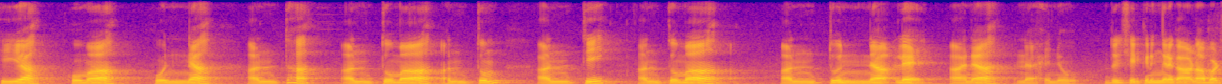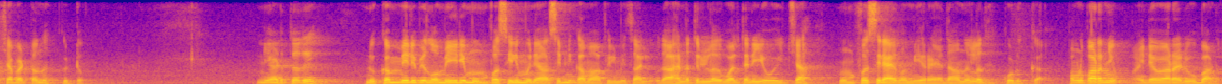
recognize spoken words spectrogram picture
ഹിയ ഹുമാ ഹുന്ന അന്ത അന്തുമാ അന്തും അന്തി അന്തുമാ അന്തുന്ന അല്ലേ? അന നഹനു. ഇത് ശരിക്കും ഇങ്ങനെ കാണാൻ പഠിച്ചാൽ പെട്ടെന്ന് കിട്ടും. ഇനി അടുത്തത് നുക്കമ്മിൽ ബി ലൊമീരി മുംഫസിൽ മുനാസിബിൻ കമാഫിൽ മിസാൽ. ഉദാഹരണത്തിലുള്ളതുപോലെ തന്നെ യോജിച്ച മുംഫസിലായ ലൊമീർ ഏതാന്നുള്ളത് കൊടുക്കുക. അപ്പോൾ നമ്മൾ പറഞ്ഞു അതിന്റെ വേറെ രൂപമാണ്.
